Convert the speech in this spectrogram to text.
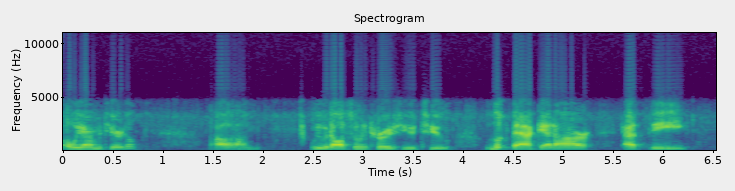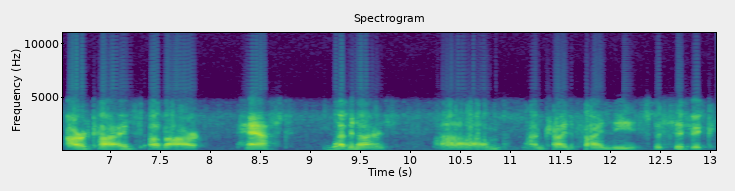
OER materials. Um, we would also encourage you to look back at our at the archives of our past webinars. Um, I'm trying to find the specific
